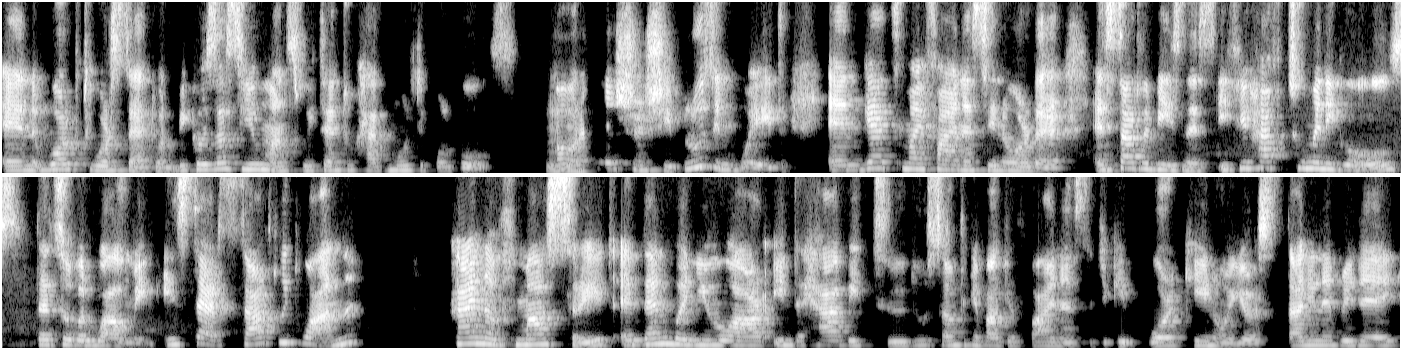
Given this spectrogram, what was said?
and work towards that one. Because as humans, we tend to have multiple goals. Mm-hmm. Our relationship, losing weight, and get my finance in order, and start a business. If you have too many goals, that's overwhelming. Instead, start with one kind of master it and then when you are in the habit to do something about your finance that you keep working or you're studying every day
